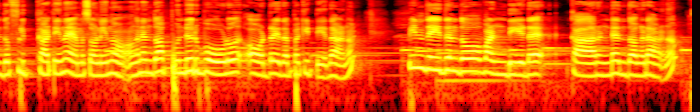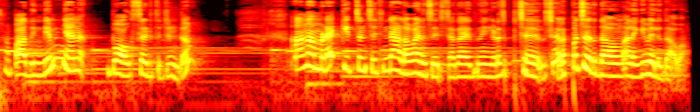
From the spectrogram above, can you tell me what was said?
എന്തോ ഫ്ലിപ്കാർട്ടിൽ നിന്ന് ആമസോണിൽ നിന്നോ അങ്ങനെ എന്തോ അപ്പൂന്റെ ഒരു ബോൾ ഓർഡർ ചെയ്തപ്പോൾ കിട്ടിയതാണ്. പിന്നെ ഇതെന്തോ വണ്ടിയുടെ കാറിന്റെ എന്തോ അങ്ങടാണ്. അപ്പോൾ അതിന്റെയും ഞാൻ ബോക്സ് എടുത്തിട്ടുണ്ട്. അത് നമ്മുടെ കിച്ചൺ സെറ്റിന്റെ അനുസരിച്ച് അതായത് നിങ്ങളുടെ ചിലപ്പോൾ ചെറുതാവാം അല്ലെങ്കിൽ വലുതാവാം.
